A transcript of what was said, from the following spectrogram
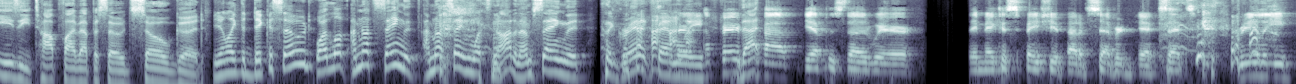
easy top five episodes. So good. You know, like the Dickisode? Well, I love. I'm not saying that. I'm not saying what's not, and I'm saying that the Granite family. I'm very that proud of the episode where they make a spaceship out of severed dicks. That's really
